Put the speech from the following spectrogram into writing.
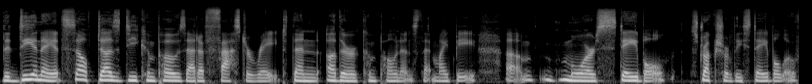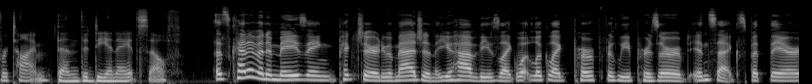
the DNA itself does decompose at a faster rate than other components that might be um, more stable, structurally stable over time than the DNA itself. It's kind of an amazing picture to imagine that you have these like what look like perfectly preserved insects, but their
